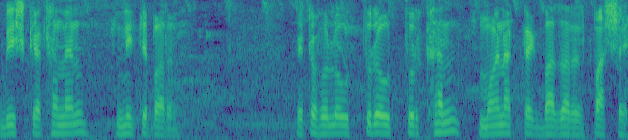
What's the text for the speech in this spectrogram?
বিশ কাঠা নেন, নিতে পারেন। এটা হলো উত্তরে উত্তরখান ময়নাকটেক বাজারের পাশে।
